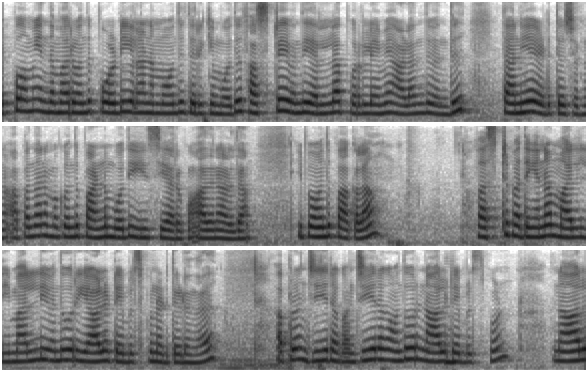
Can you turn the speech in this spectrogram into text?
எப்போவுமே இந்த மாதிரி வந்து பொடியெல்லாம் நம்ம வந்து திரிக்கும் போது ஃபஸ்ட்டே வந்து எல்லா பொருளையுமே அளந்து வந்து தனியாக எடுத்து வச்சிடணும். அப்போ தான் நமக்கு வந்து பண்ணும்போது ஈஸியாக இருக்கும். அதனால தான் இப்போ வந்து பார்க்கலாம். ஃபஸ்ட்டு பார்த்திங்கன்னா மல்லி. மல்லி வந்து ஒரு ஏழு டேபிள் ஸ்பூன் எடுத்துவிடுங்க அப்புறம் ஜீரகம். ஜீரகம் வந்து ஒரு நாலு டேபிள் ஸ்பூன் நாலு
